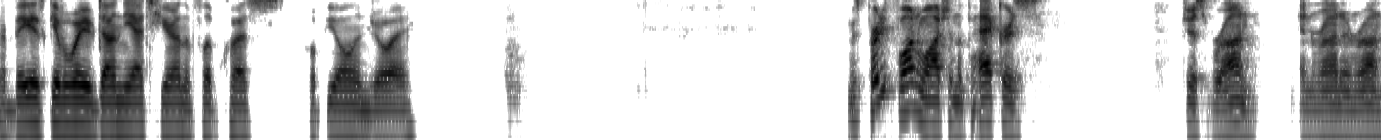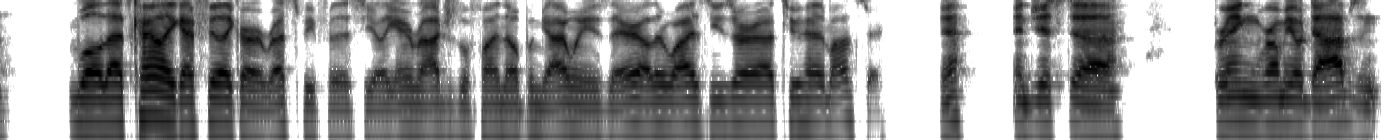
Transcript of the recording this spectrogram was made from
our biggest giveaway we've done yet here on the Flip Quest. Hope you all enjoy. It was pretty fun watching the Packers just run and run and run. Well, that's kind of like I feel like our recipe for this year. Like Aaron Rodgers will find the open guy when he's there. Otherwise, use our uh, two-headed monster. Yeah, and just uh, bring Romeo Doubs and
